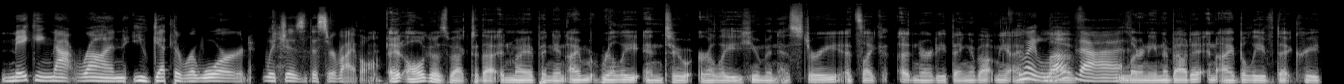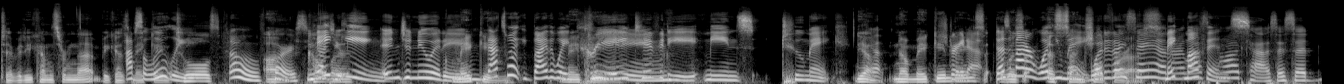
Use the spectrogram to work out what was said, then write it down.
making that run, you get the reward, which is the survival. It all goes back to that, in my opinion. I'm really into early human history. It's like a nerdy thing about me. Ooh, I love that. Learning about it, and I believe that creativity comes from that because Absolutely. making tools, Oh, of Um, course. You colors- Making. ingenuity. making That's what, by the way, Making. creativity means to make. Yeah, Yep. no making Straight things up. Doesn't matter what you make. What did I for say us. Make our last muffins. podcast? I said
